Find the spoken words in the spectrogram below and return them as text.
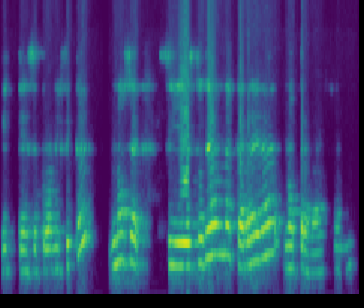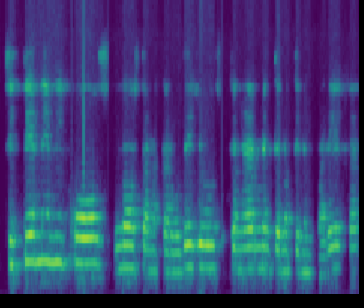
y que se cronifican. No sé, si estudian una carrera, no trabajan. Si tienen hijos, no están a cargo de ellos. Generalmente no tienen pareja.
